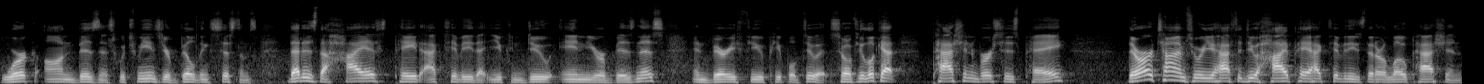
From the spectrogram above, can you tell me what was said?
work on business, which means you're building systems. That is the highest paid activity that you can do in your business, and very few people do it. So if you look at passion versus pay, there are times where you have to do high pay activities that are low passion.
